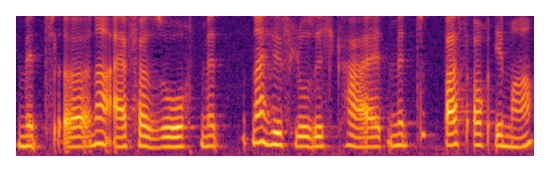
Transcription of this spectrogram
mit äh, einer Eifersucht, mit einer Hilflosigkeit, mit was auch immer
